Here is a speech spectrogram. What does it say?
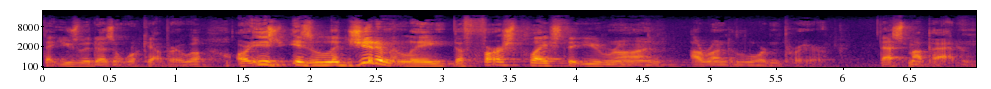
that usually doesn't work out very well, or is, is legitimately the first place that you run, I run to the Lord in prayer. That's my pattern.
